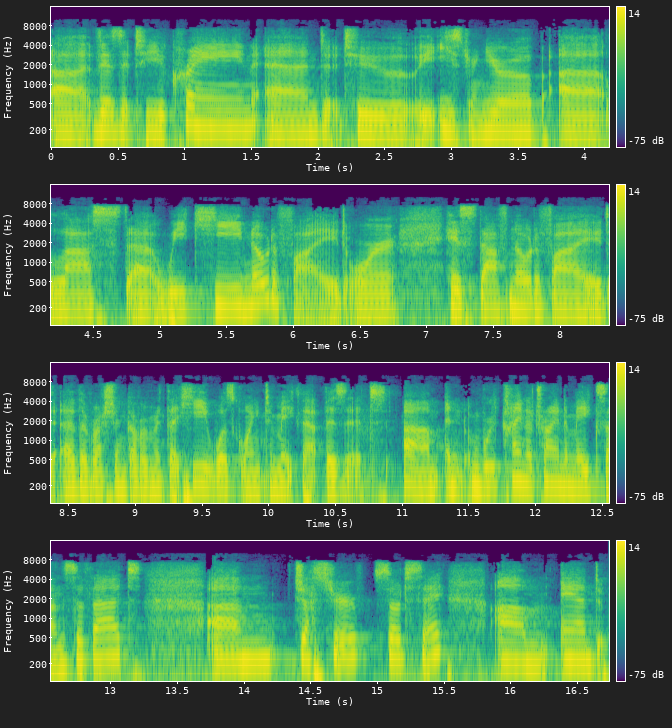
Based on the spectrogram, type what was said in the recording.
uh, visit to Ukraine and to Eastern Europe uh, last uh, week, he notified or his staff notified uh, the Russian government that he was going to make that visit, um, and we're kind of trying to make sense of that um, gesture, so to say, um, and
